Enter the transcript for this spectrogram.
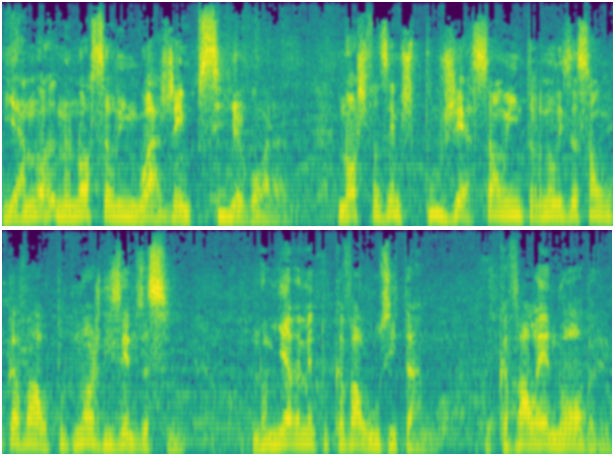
e no, na nossa linguagem psi agora, nós fazemos projeção e internalização do cavalo, porque nós dizemos assim, nomeadamente o cavalo lusitano, o cavalo é nobre,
